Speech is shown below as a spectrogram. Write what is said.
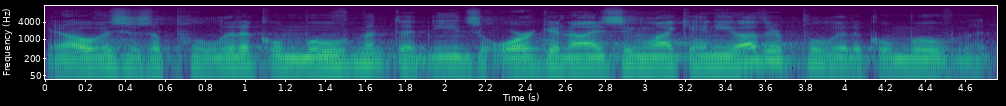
You know, this is a political movement that needs organizing like any other political movement.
